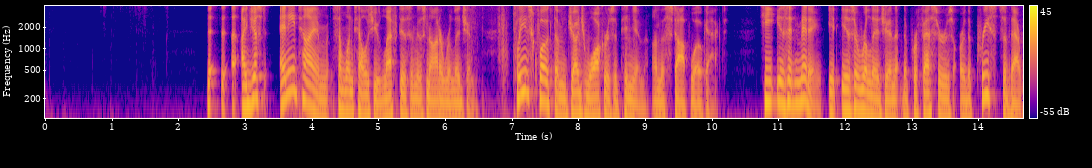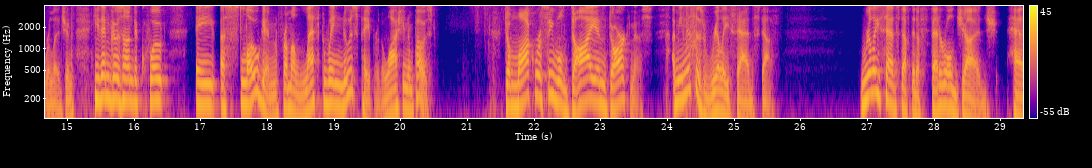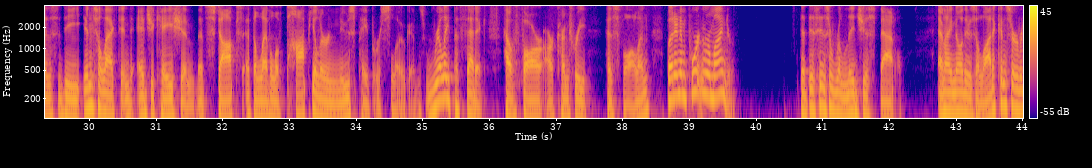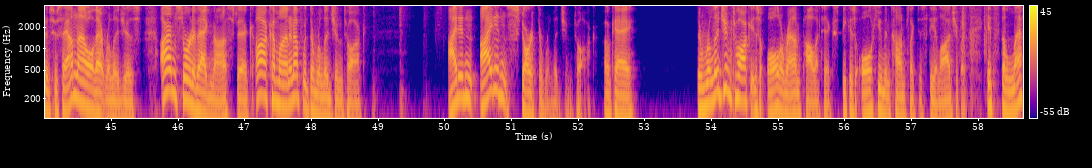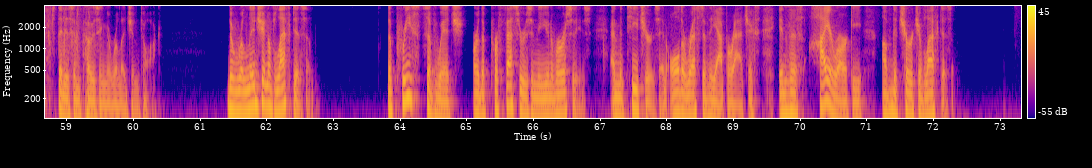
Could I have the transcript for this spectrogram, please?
Uh, I just, anytime someone tells you leftism is not a religion, please quote them Judge Walker's opinion on the Stop Woke Act. He is admitting it is a religion. The professors are the priests of that religion. He then goes on to quote a, a slogan from a left wing newspaper, the Washington Post Democracy will die in darkness. I mean, this is really sad stuff. Really sad stuff that a federal judge has the intellect and education that stops at the level of popular newspaper slogans. Really pathetic how far our country has fallen, but an important reminder that this is a religious battle. And I know there's a lot of conservatives who say, I'm not all that religious. I'm sort of agnostic. Oh, come on, enough with the religion talk. I didn't, I didn't start the religion talk, okay? The religion talk is all around politics because all human conflict is theological. It's the left that is imposing the religion talk. The religion of leftism, the priests of which are the professors in the universities and the teachers and all the rest of the apparatchiks in this hierarchy of the church of leftism.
